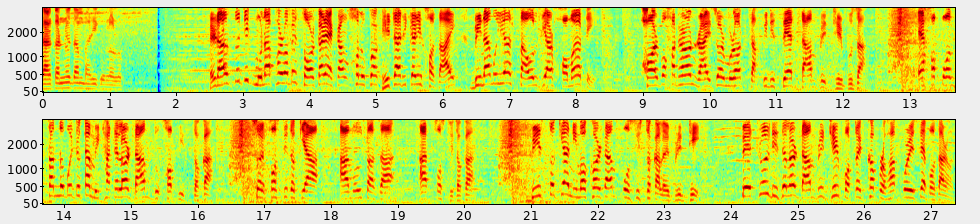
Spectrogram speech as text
তাৰ কাৰণেও দাম বাঢ়ি গ'ল অলপ। ৰাজনৈতিক মুনাফাৰ বাবে চৰকাৰে একাংশ লোকক হিতাধিকাৰী সজাই বিনামূলীয়া চাউল দিয়াৰ সময়তেই সৰ্বসাধাৰণ ৰাইজৰ মূৰত জাপি দিছে দাম বৃদ্ধিৰ বোজা। এশ পঞ্চান্নব্বৈ টকা মিঠাতেলৰ দাম দুশ বিছ টকা। ছয়ষষ্ঠি টকীয়া আমুল তাজা আঠষষ্ঠি টকা বিছ টকীয়া নিমখৰ দাম পঁচিছ টকালৈ বৃদ্ধি। পেট্ৰল ডিজেলৰ দাম বৃদ্ধিৰ প্ৰত্যক্ষ প্ৰভাৱ পৰিছে বজাৰত।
